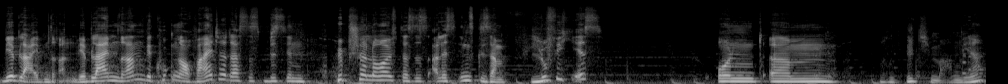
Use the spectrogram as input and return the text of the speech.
wir bleiben dran. Wir bleiben dran. Wir gucken auch weiter, dass es ein bisschen hübscher läuft, dass es alles insgesamt fluffig ist. Und, ähm, ein Bildchen machen wir.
